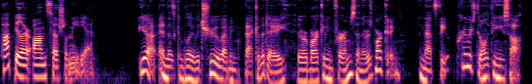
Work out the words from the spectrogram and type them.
popular on social media. Yeah, and that's completely true. I mean, back in the day, there were marketing firms and there was marketing, and that's the pretty much the only thing you saw.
